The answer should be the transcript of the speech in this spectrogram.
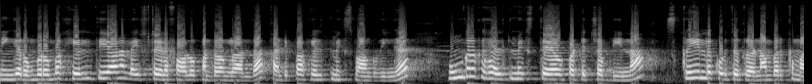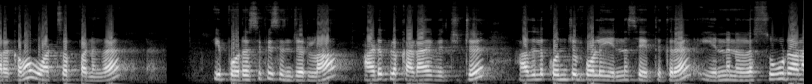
நீங்கள் ரொம்ப ரொம்ப ஹெல்த்தியான லைஃப் ஸ்டைலை ஃபாலோ பண்ணுறவங்களா இருந்தால் கண்டிப்பாக ஹெல்த் மிக்ஸ் வாங்குவீங்க. உங்களுக்கு ஹெல்த் மிக்ஸ் தேவைப்பட்டுச்சு அப்படின்னா ஸ்க்ரீனில் கொடுத்துருக்குற நம்பருக்கு மறக்காமல் வாட்ஸ்அப் பண்ணுங்கள் இப்போது ரெசிபி செஞ்சிடலாம். அடுப்பில் கடாய் வச்சுட்டு அதில் கொஞ்சம் போல் எண்ணெய் சேர்த்துக்கிறேன் எண்ணெய் நல்லா சூடான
